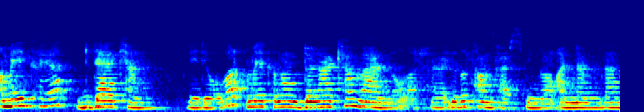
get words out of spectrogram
Amerika'ya giderken veriyorlar. Amerika'dan dönerken vermiyorlar. Ya da tam tersi bilmiyorum. Annemden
